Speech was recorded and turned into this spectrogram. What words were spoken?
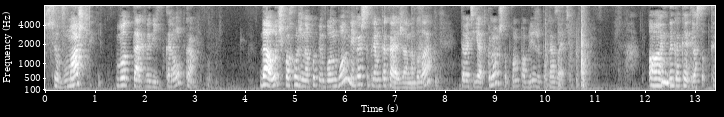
Все, бумажки. Вот так выглядит коробка. Да, очень похожа на Поппи Бонбон. Мне кажется, прям такая же она была. Давайте я открою, чтобы вам поближе показать. Ай, да какая красотка.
